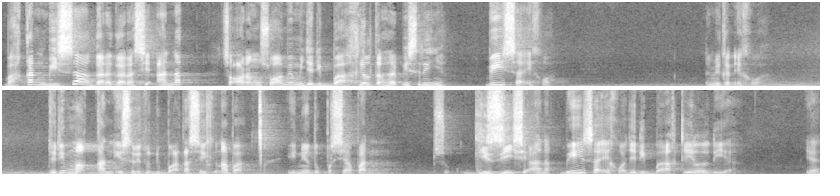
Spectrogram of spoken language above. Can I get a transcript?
Bahkan bisa gara-gara si anak seorang suami menjadi bakhil terhadap istrinya. Bisa ikhwah. Demikian ikhwah. Jadi makan istri itu dibatasi kenapa? Ini untuk persiapan gizi si anak bisa ikhwah jadi bakhil dia ya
